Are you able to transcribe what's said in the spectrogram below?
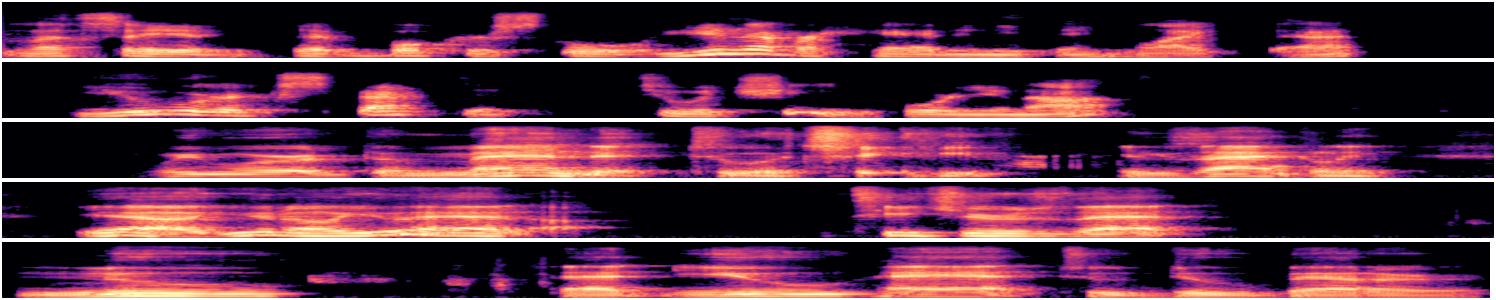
let's say at, at Booker School, you never had anything like that. You were expected to achieve, were you not? We were demanded to achieve. Exactly. Yeah, you know, you had teachers that knew that you had to do better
